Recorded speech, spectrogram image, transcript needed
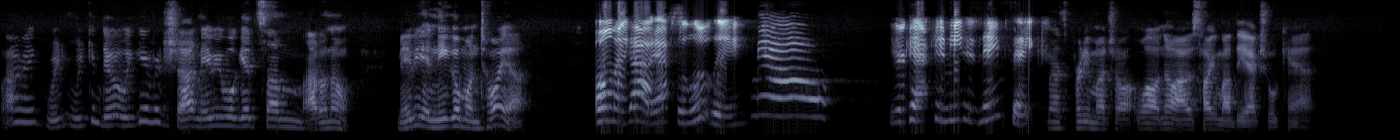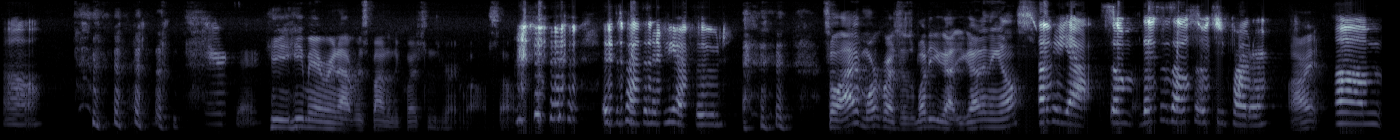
all right, we, we can do it. We can give it a shot. Maybe we'll get some. I don't know. Maybe Inigo Montoya. Oh my god, absolutely. Meow. Your cat can meet his namesake. That's pretty much all. Well, no, I was talking about the actual cat. Oh. Character. he he may or may not respond to the questions very well. So it depends on if you have food. so I have more questions. What do you got? You got anything else? Okay, yeah. So this is also a two-parter. All right. Um,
